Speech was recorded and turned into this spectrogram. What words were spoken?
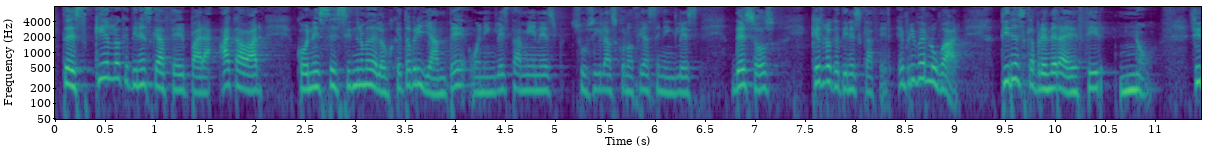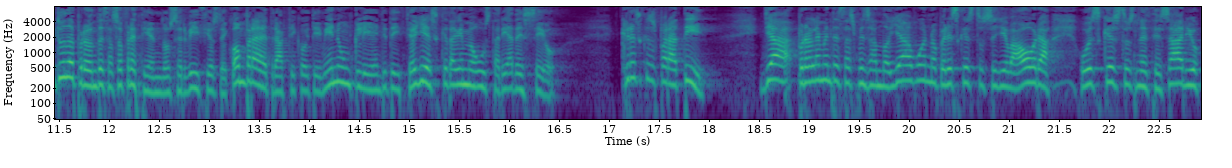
Entonces, ¿qué es lo que tienes que hacer para acabar con ese síndrome del objeto brillante? O en inglés también es sus siglas conocidas en inglés de esos. ¿Qué es lo que tienes que hacer? En primer lugar, tienes que aprender a decir no. Si tú de pronto estás ofreciendo servicios de compra de tráfico y te viene un cliente y te dice, oye, es que también me gustaría deseo, ¿crees que es para ti? Ya, probablemente estás pensando, ya, bueno, pero es que esto se lleva ahora, o es que esto es necesario.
